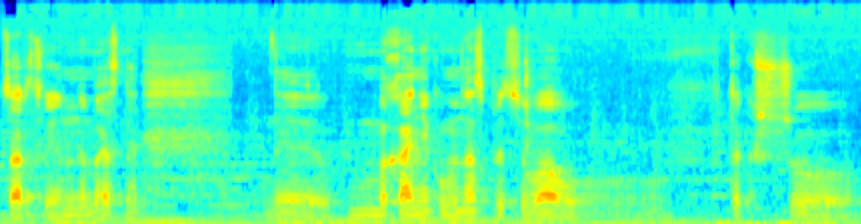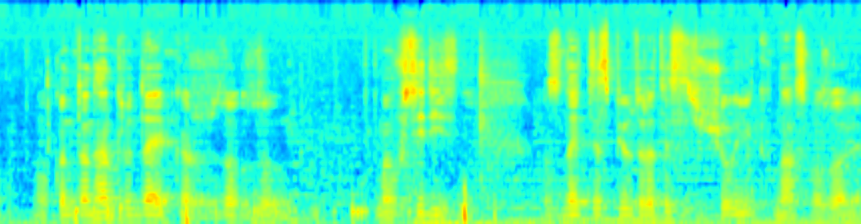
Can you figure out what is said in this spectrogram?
в царство небесне. Е, Механіком у нас працював, так що ну, контингент людей, зо- ми всі різні. Знайти з півтора тисячі чоловік нас в Азові,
